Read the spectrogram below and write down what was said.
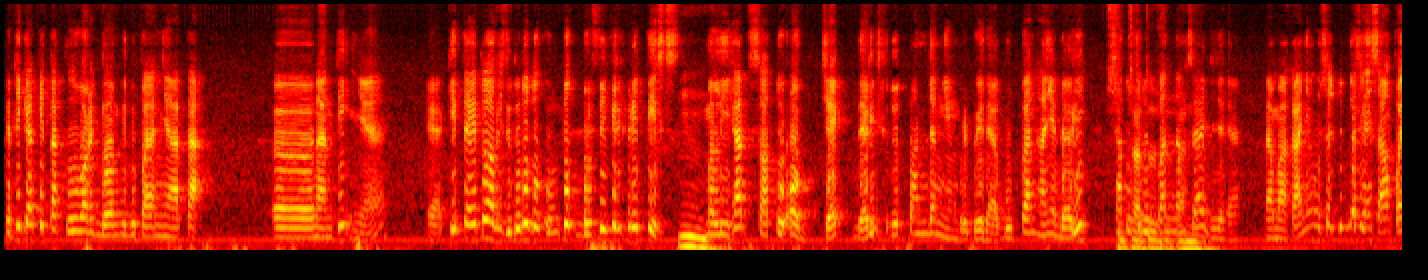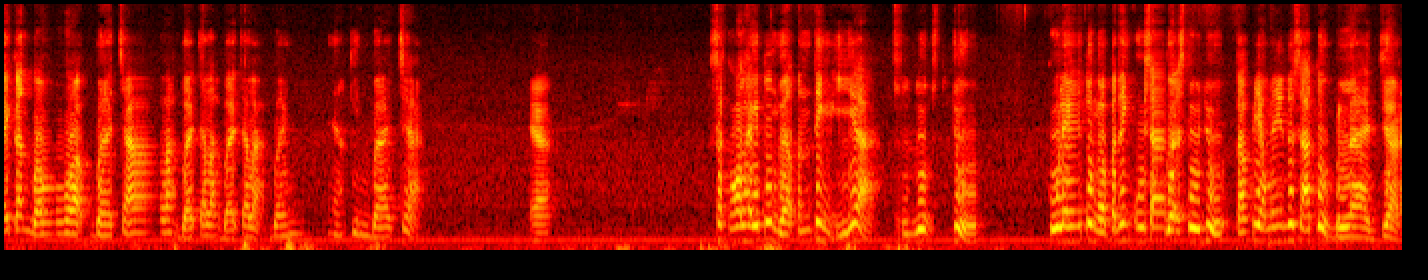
ketika kita keluar dalam kehidupan nyata uh, nantinya ya, kita itu harus dituntut untuk berpikir kritis, hmm. melihat satu objek dari sudut pandang yang berbeda, bukan hanya dari satu, satu sudut pandang, pandang saja. Nah, makanya Ustaz juga saya sampaikan bahwa bacalah, bacalah, bacalah, banyak yakin baca. Ya. Sekolah itu nggak penting iya setuju. Setuju kuliah itu nggak penting usah nggak setuju. Tapi yang penting itu satu belajar.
